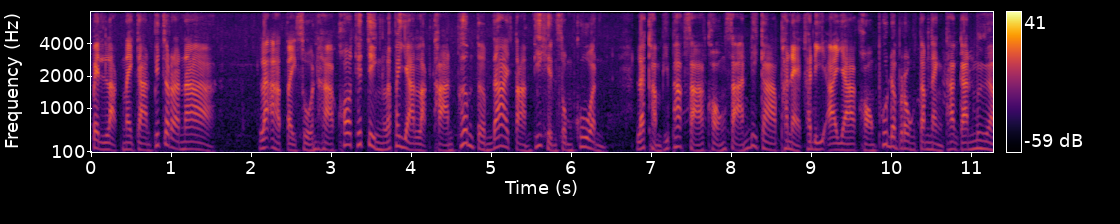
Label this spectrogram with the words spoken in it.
เป็นหลักในการพิจารณา และอาจไต่สวนหาข้อเท็จจริง และพยานหลักฐานเพิ่มเติมได้ตามที่เห็นสมควร และคำพิพากษาของศาลฎีกาแผนกคดีอาญาของผู้ดำรงตำแหน่งทางการเมือง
